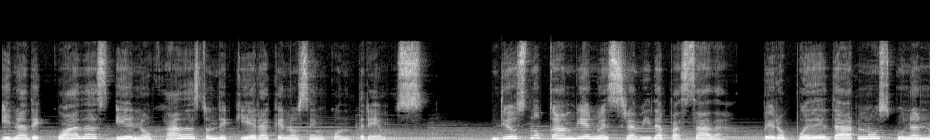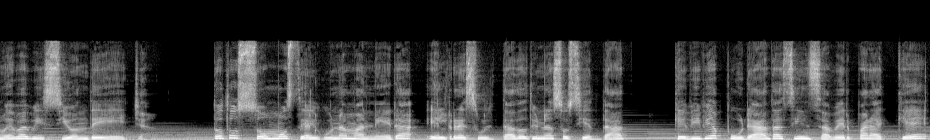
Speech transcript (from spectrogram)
inadecuadas y enojadas donde quiera que nos encontremos. Dios no cambia nuestra vida pasada, pero puede darnos una nueva visión de ella. Todos somos de alguna manera el resultado de una sociedad que vive apurada sin saber para qué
